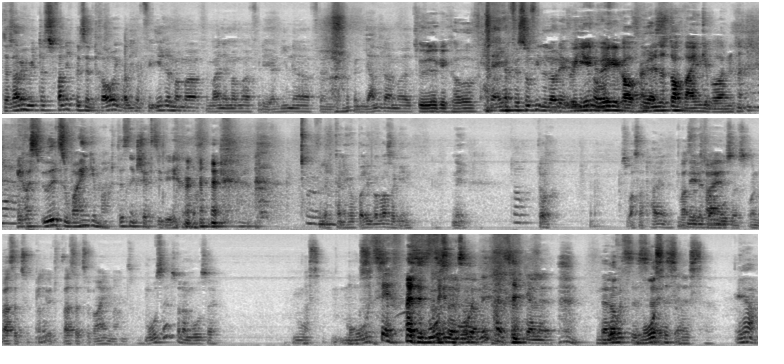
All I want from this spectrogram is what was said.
Das, ich mich, das fand ich ein bisschen traurig, weil ich habe für ihre Mama, für meine Mama, für die Alina, für, für den Jan damals. Öl gekauft. Ja, ich habe für so viele Leute Für Öl jeden gekauft. Öl gekauft, dann Ja. ist es doch Wein geworden. Ja. Du hast Öl zu Wein gemacht, das ist eine Geschäftsidee. Vielleicht Mhm. kann ich auch bald über Wasser gehen. Nee. Doch. Doch. Das Wasser teilen. Wasser nee, das war teilen Moses. und Wasser zu, Wasser zu Wein machen. Moses oder Mose? Was? Mose? Was ist Moses. Ja, doch. Moses Moses heißt er. Ja,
